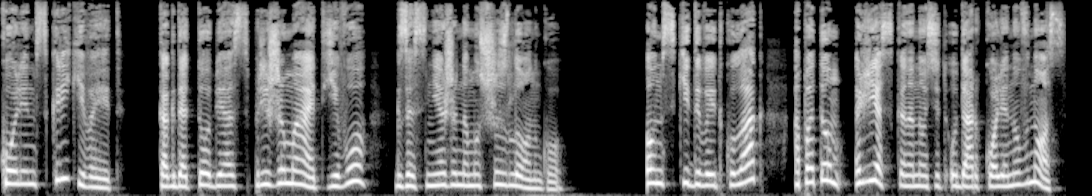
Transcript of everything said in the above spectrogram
Колин вскрикивает, когда Тобиас прижимает его к заснеженному шезлонгу. Он скидывает кулак, а потом резко наносит удар Колину в нос.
